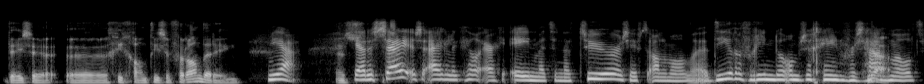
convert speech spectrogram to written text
deze eh, gigantische verandering. Ja. Ja, dus zij is eigenlijk heel erg één met de natuur. Ze heeft allemaal eh, dierenvrienden om zich heen verzameld.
